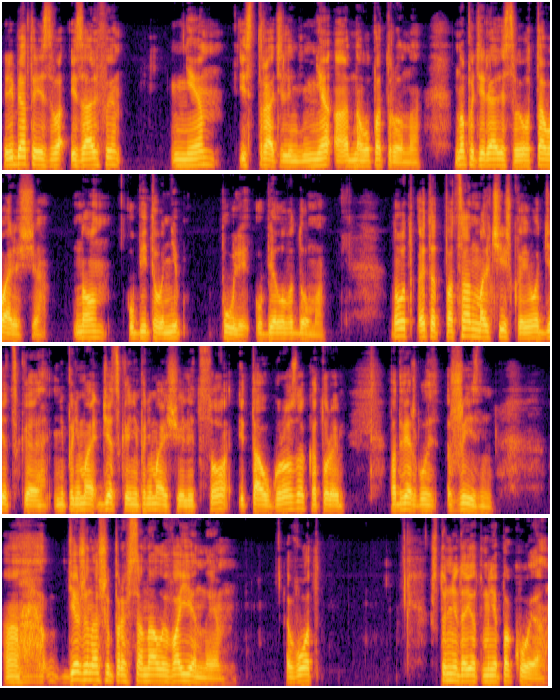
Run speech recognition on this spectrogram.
Ребята из, из Альфы не истратили ни одного патрона, но потеряли своего товарища, но убитого не пулей у Белого дома. Но вот этот пацан, мальчишка, его детское, не понима... детское непонимающее лицо и та угроза, которой подверглась жизнь. А, где же наши профессионалы военные? Вот что не дает мне покоя.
